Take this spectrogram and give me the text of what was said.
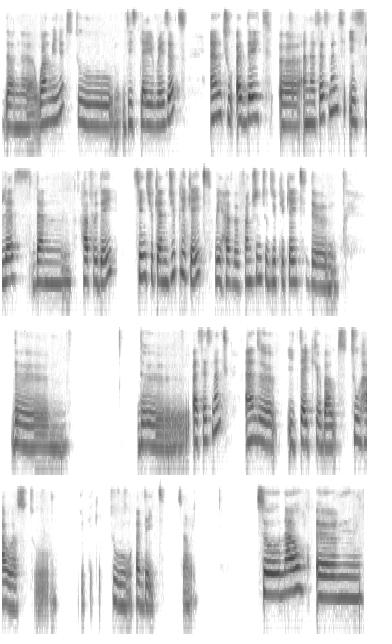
than uh, one minute to display results. And to update uh, an assessment is less than half a day. Since you can duplicate, we have a function to duplicate the, the, the assessment and uh, it takes about two hours to duplicate, to update, sorry. So now, um,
